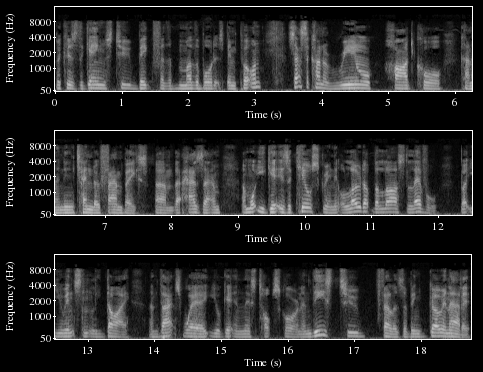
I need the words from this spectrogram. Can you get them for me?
because the game's too big for the motherboard it's been put on. So that's the kind of real hardcore kind of Nintendo fan base um, that has that. And, and what you get is a kill screen. It will load up the last level, but you instantly die, and that's where you're getting this top score. And these two fellas have been going at it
